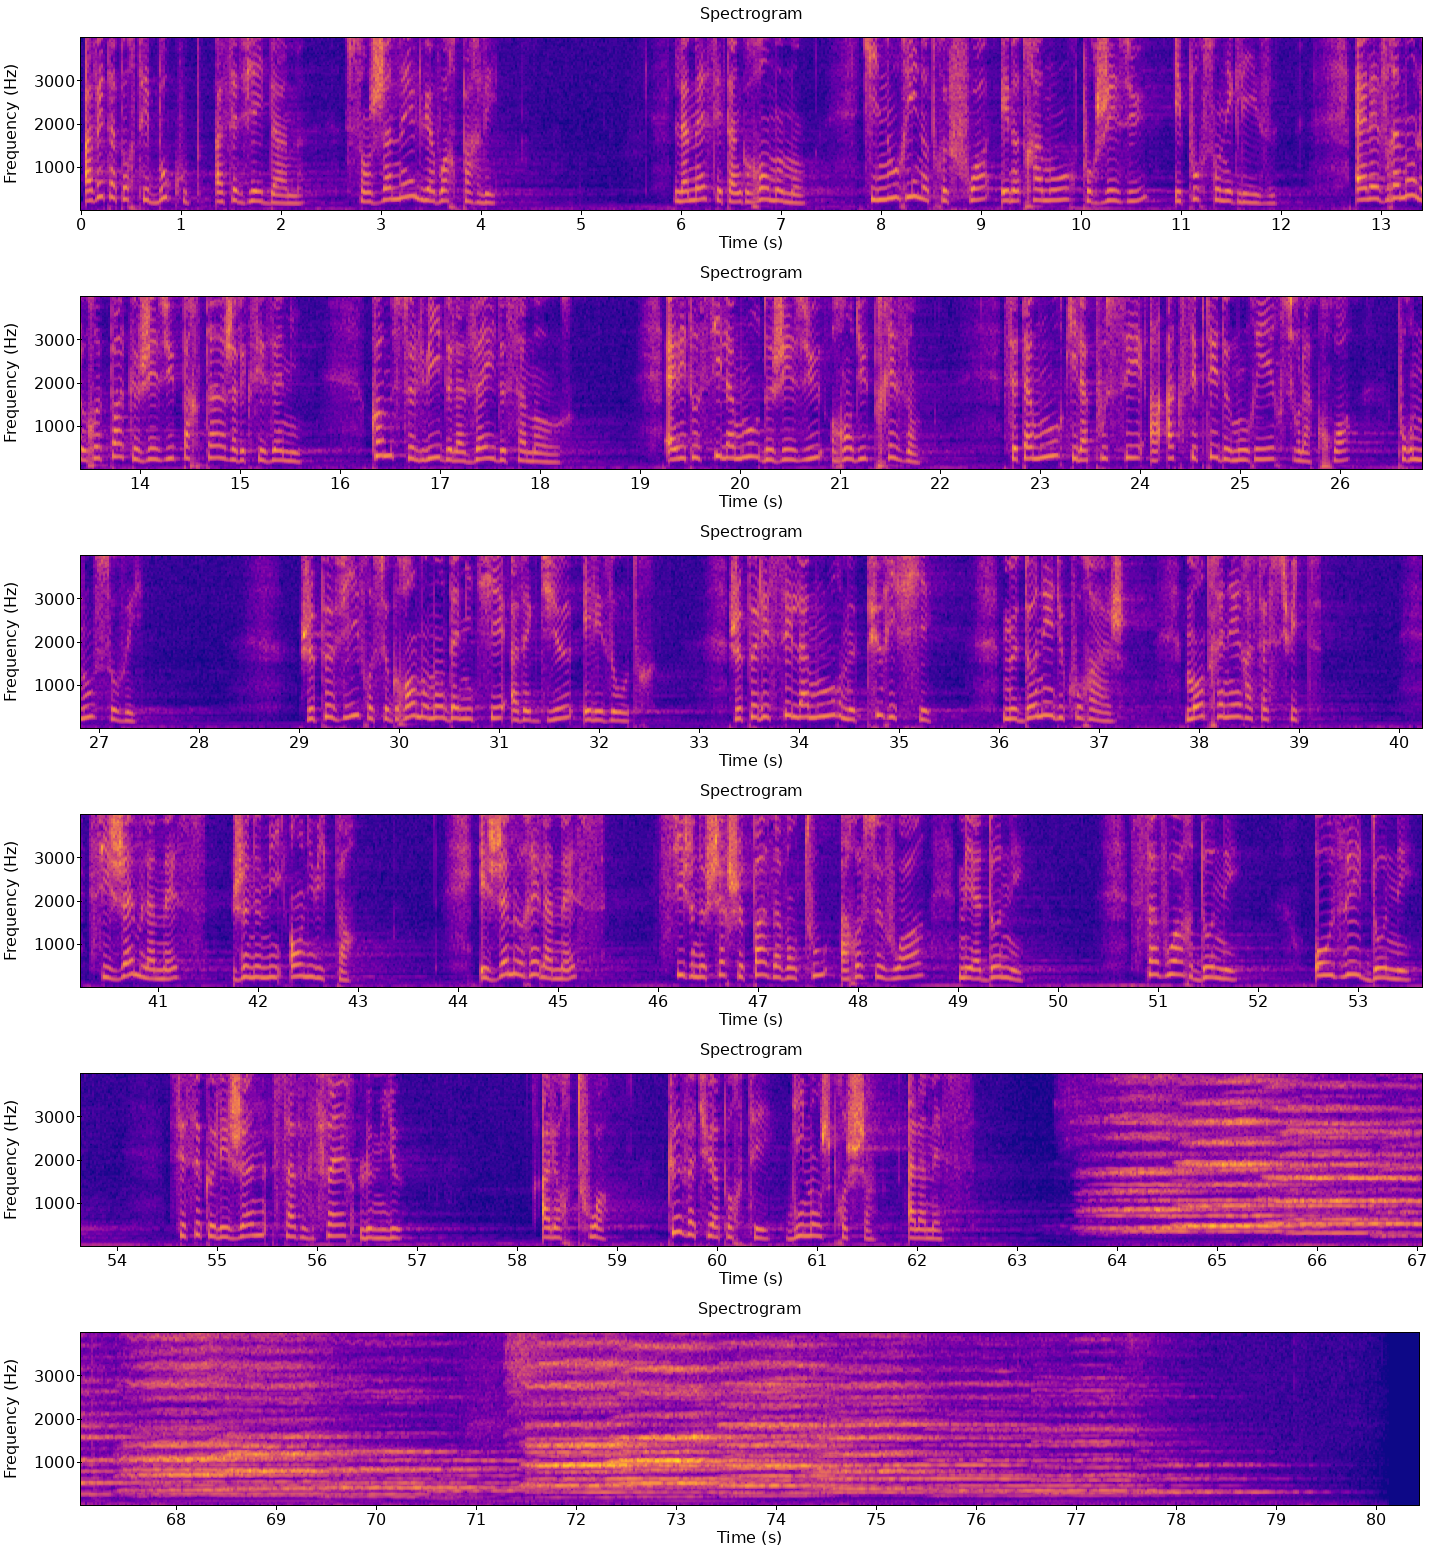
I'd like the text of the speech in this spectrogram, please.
avait apporté beaucoup à cette vieille dame, sans jamais lui avoir parlé. La messe est un grand moment qui nourrit notre foi et notre amour pour Jésus et pour son Église. Elle est vraiment le repas que Jésus partage avec ses amis, comme celui de la veille de sa mort. Elle est aussi l'amour de Jésus rendu présent, cet amour qui l'a poussé à accepter de mourir sur la croix pour nous sauver. Je peux vivre ce grand moment d'amitié avec Dieu et les autres. Je peux laisser l'amour me purifier, me donner du courage, m'entraîner à sa suite. Si j'aime la messe, je ne m'y ennuie pas. Et j'aimerais la messe si je ne cherche pas avant tout à recevoir, mais à donner. Savoir donner, oser donner, c'est ce que les jeunes savent faire le mieux. Alors toi, que vas-tu apporter dimanche prochain à la messe?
